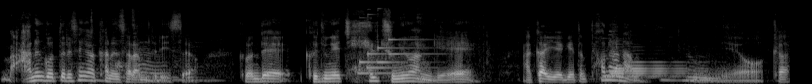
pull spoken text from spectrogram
많은 것들을 생각하는 사람들이 있어요. 그런데 그 중에 제일 중요한 게 아까 얘기했던 편안함이에요. 그러니까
